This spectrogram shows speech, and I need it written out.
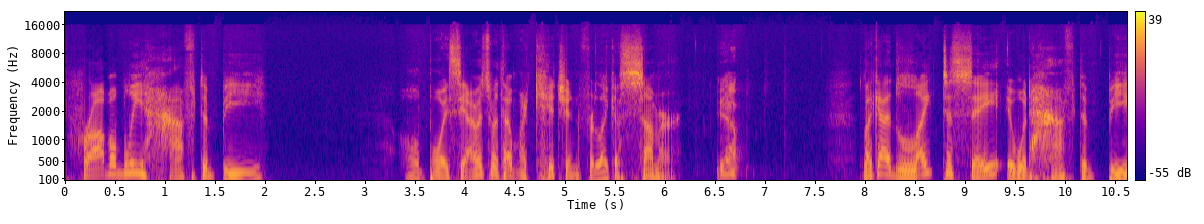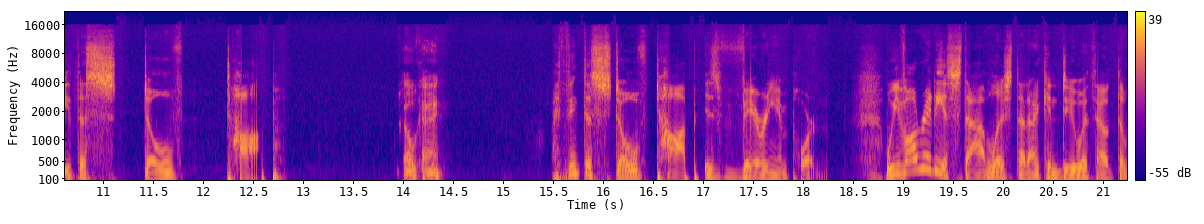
probably have to be. Oh boy, see, I was without my kitchen for like a summer. Yeah. Like I'd like to say it would have to be the stove top. Okay. I think the stove top is very important. We've already established that I can do without the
